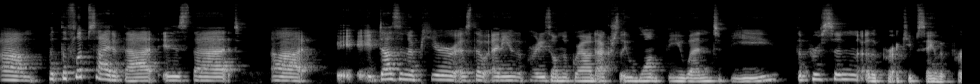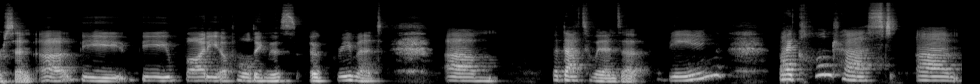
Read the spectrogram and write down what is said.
Um, but the flip side of that is that uh, it doesn't appear as though any of the parties on the ground actually want the UN to be the person, or the I keep saying the person, uh, the the body upholding this agreement. Um, but that's who it ends up being. By contrast, um,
